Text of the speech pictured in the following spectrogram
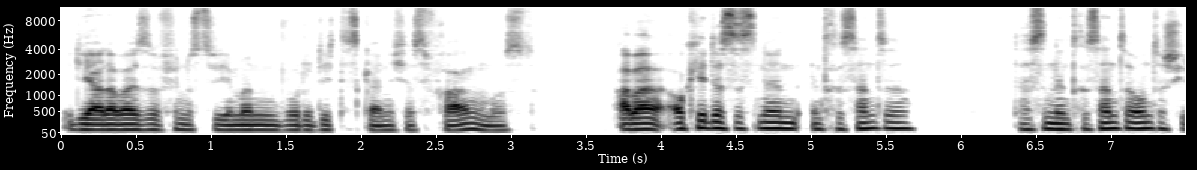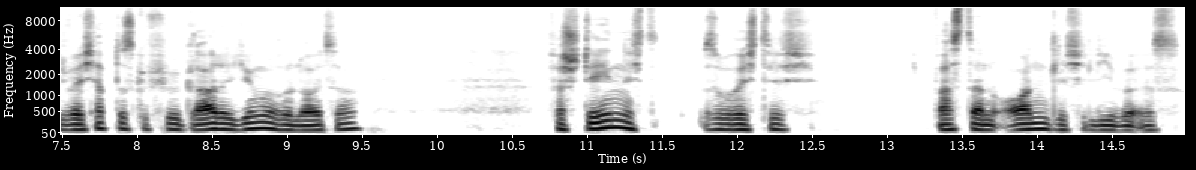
Idealerweise findest du jemanden, wo du dich das gar nicht erst fragen musst. Aber okay, das ist eine interessante, das ist ein interessanter Unterschied, weil ich habe das Gefühl, gerade jüngere Leute verstehen nicht so richtig, was dann ordentliche Liebe ist.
